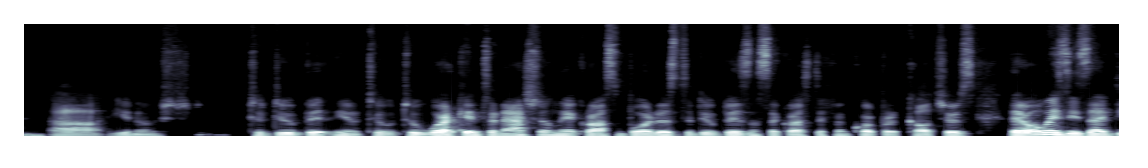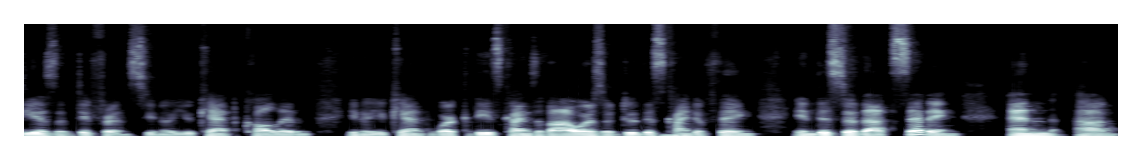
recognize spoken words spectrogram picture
mm-hmm. uh, you know sh- to do you know to to work internationally across borders to do business across different corporate cultures there are always these ideas of difference you know you can't call in you know you can't work these kinds of hours or do this mm-hmm. kind of thing in this or that setting and um,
